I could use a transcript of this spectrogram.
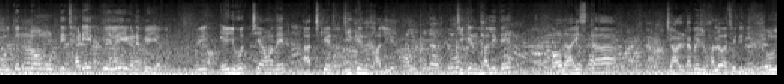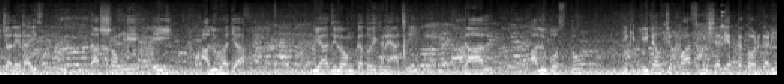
চৈতন্য মূর্তি ছাড়িয়ে একটু এলেই এখানে পেয়ে যাবে। এই হচ্ছে আমাদের আজকের চিকেন থালি। চিকেন থালিতে রাইসটা চালটা বেশ ভালো আছে কিন্তু সরু চালের রাইস তার সঙ্গে এই আলু ভাজা পেঁয়াজ লঙ্কা তো এখানে আছেই। ডাল আলু পোস্ত এটা হচ্ছে পাঁচ মিশালি একটা তরকারি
